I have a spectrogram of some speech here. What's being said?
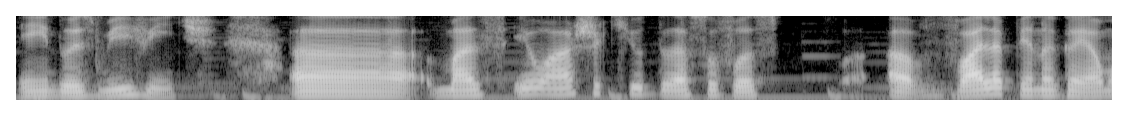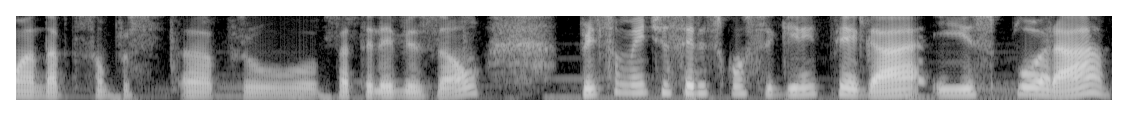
em 2020. Uh, ah, mas eu acho que o The Last of Us vale a pena ganhar uma adaptação para uh, a televisão, principalmente se eles conseguirem pegar e explorar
